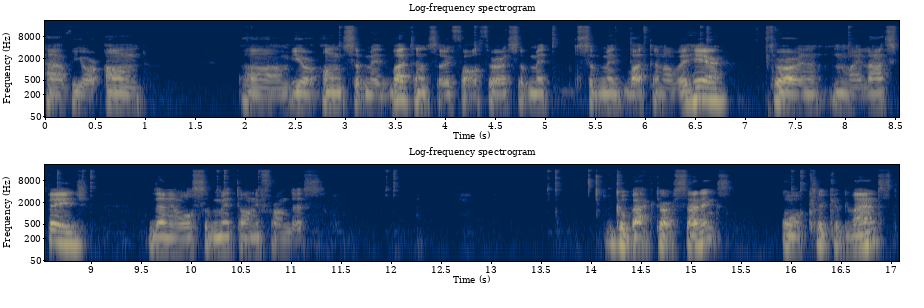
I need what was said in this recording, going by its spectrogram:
have your own um, your own submit button. So if I'll throw a submit submit button over here, throw in my last page, then it will submit only from this. Go back to our settings, we'll click advanced,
